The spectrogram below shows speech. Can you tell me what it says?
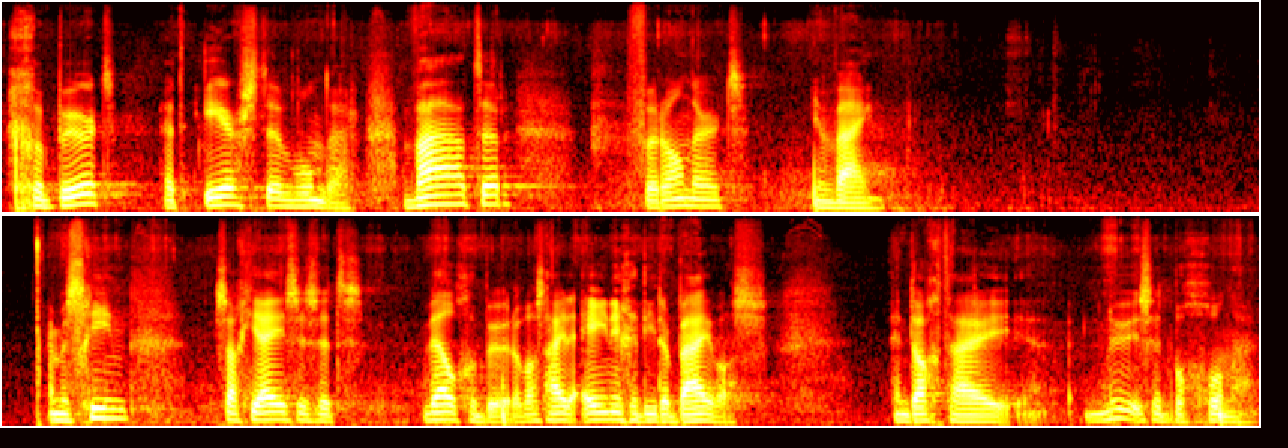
gebeurt het eerste wonder. Water verandert in wijn. En misschien zag Jezus het wel gebeuren? Was hij de enige die erbij was? En dacht hij, nu is het begonnen.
